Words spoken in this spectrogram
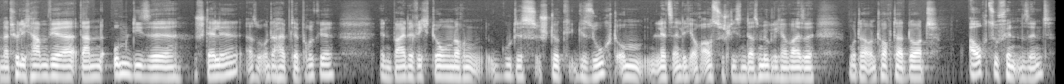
Natürlich haben wir dann um diese Stelle, also unterhalb der Brücke, in beide Richtungen noch ein gutes Stück gesucht, um letztendlich auch auszuschließen, dass möglicherweise Mutter und Tochter dort auch zu finden sind.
